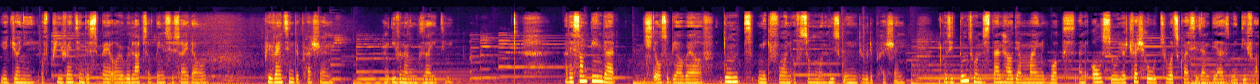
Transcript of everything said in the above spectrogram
your journey of preventing despair or a relapse of being suicidal, preventing depression, and even anxiety. And there's something that you should also be aware of. Don't make fun of someone who's going through depression because you don't understand how their mind works, and also your threshold towards crisis and theirs may differ.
